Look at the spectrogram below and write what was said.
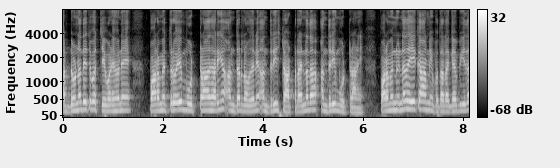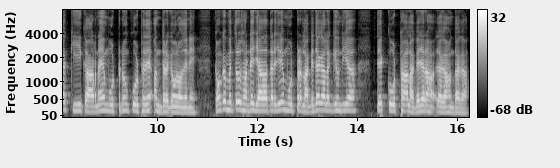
ਅੱਡ ਉਹਨਾਂ ਦੇ ਬੱਚੇ ਬਣੇ ਹੋਏ ਨੇ। ਪਰ ਮਿੱਤਰੋ, ਇਹ ਮੋਟਰਾਂ ਸਾਰੀਆਂ ਅੰਦਰ ਲਾਉਂਦੇ ਨੇ, ਅੰਦਰ ਹੀ ਸਟਾਰਟਰ ਇਹਨਾਂ ਦਾ ਅੰਦਰ ਹੀ ਮੋਟਰਾਂ ਨੇ। ਪਰ ਮੈਨੂੰ ਇਹਨਾਂ ਦਾ ਇਹ ਕਾਰਨ ਨਹੀਂ ਪਤਾ ਲੱਗਿਆ ਵੀ ਇਹਦਾ ਕੀ ਕਾਰਨ ਹੈ। ਇਹ ਮੋਟਰ ਨੂੰ ਕੋਠੇ ਦੇ ਅੰਦਰ ਕਿਉਂ ਲਾਉਂਦੇ ਨੇ? ਕਿਉਂਕਿ ਮਿੱਤਰੋ, ਸਾਡੇ ਜ਼ਿਆਦਾਤਰ ਜਿਹੜੇ ਮੋਟਰ ਅਲੱਗ ਜਗ੍ਹਾ ਲੱਗੀ ਹੁੰਦੀ ਆ ਤੇ ਕੋਠਾ ਅਲੱਗ ਜਰਾ- ਜਗ੍ਹਾ ਹੁੰਦਾਗਾ।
